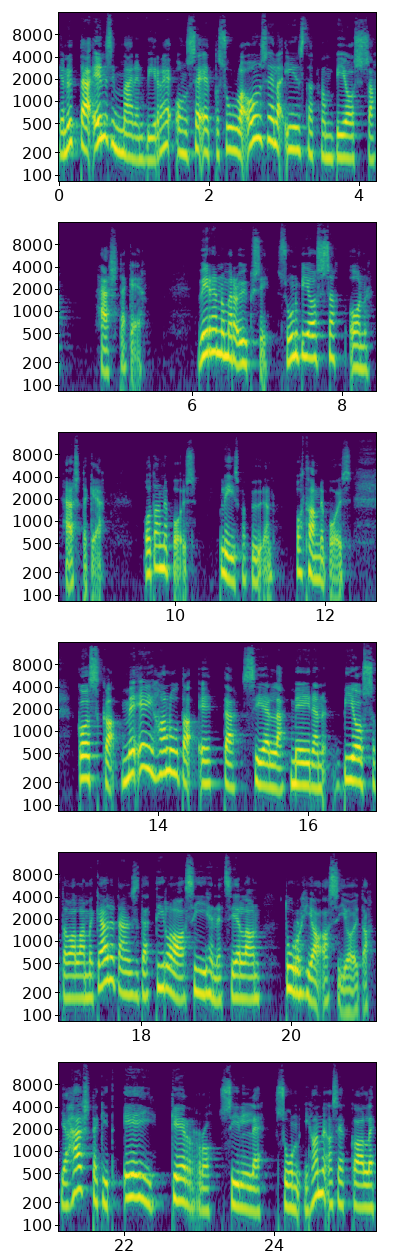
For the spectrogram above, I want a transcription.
Ja nyt tämä ensimmäinen virhe on se, että sulla on siellä Instagram-biossa hashtageja. Virhe numero yksi, sun biossa on hashtageja. Otan ne pois. Please, mä pyydän. Otan ne pois koska me ei haluta, että siellä meidän biossa tavallaan me käytetään sitä tilaa siihen, että siellä on turhia asioita. Ja hashtagit ei kerro sille sun ihanneasiakkaalle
